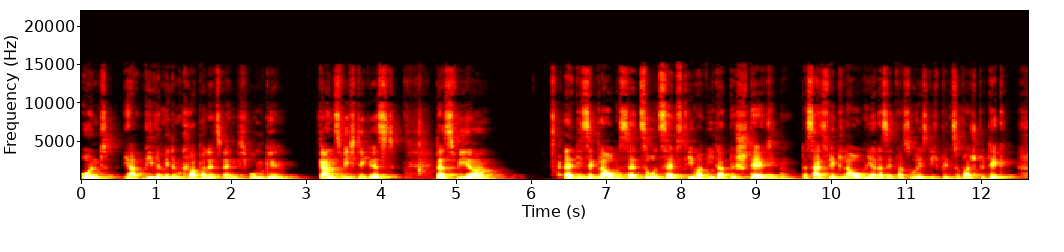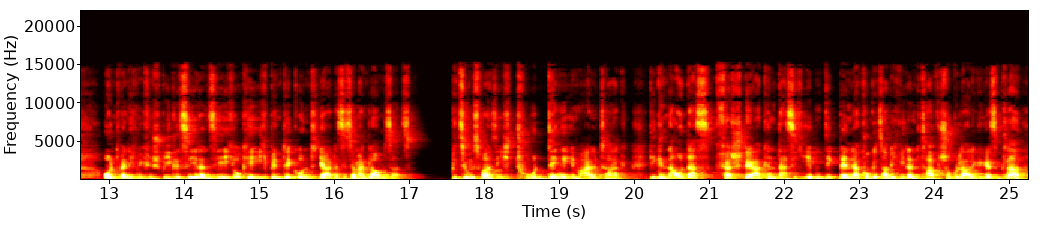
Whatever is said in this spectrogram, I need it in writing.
und ja, wie wir mit dem Körper letztendlich umgehen. Ganz wichtig ist, dass wir äh, diese Glaubenssätze uns selbst immer wieder bestätigen. Das heißt, wir glauben ja, dass etwas so ist. Ich bin zum Beispiel dick. Und wenn ich mich im Spiegel sehe, dann sehe ich, okay, ich bin dick und ja, das ist ja mein Glaubenssatz. Beziehungsweise ich tue Dinge im Alltag, die genau das verstärken, dass ich eben dick bin. Ja, guck, jetzt habe ich wieder eine Tafel Schokolade gegessen. Klar,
